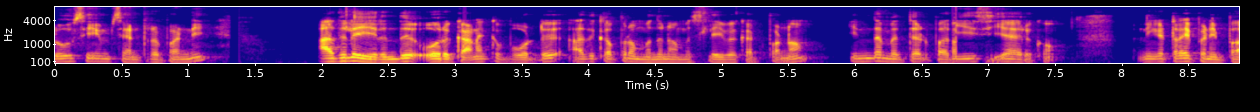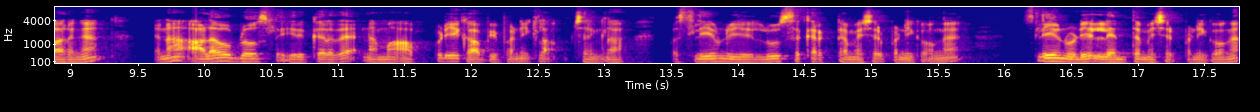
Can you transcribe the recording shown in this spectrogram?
லூஸையும் சென்டர் பண்ணி அதில் இருந்து ஒரு கணக்கு போட்டு அதுக்கப்புறம் வந்து நம்ம ஸ்லீவை கட் பண்ணோம். இந்த மெத்தட் பார்த்து ஈஸியாக இருக்கும். நீங்கள் ட்ரை பண்ணி பாருங்கள் ஏன்னா அளவு ப்ளவுஸில் இருக்கிறத நம்ம அப்படியே காப்பி பண்ணிக்கலாம். சரிங்களா? இப்போ ஸ்லீவ்னுடைய லூஸை கரெக்டாக மெஷர் பண்ணிக்கோங்க. ஸ்லீவ்னுடைய லென்த்தை மெஷர் பண்ணிக்கோங்க.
